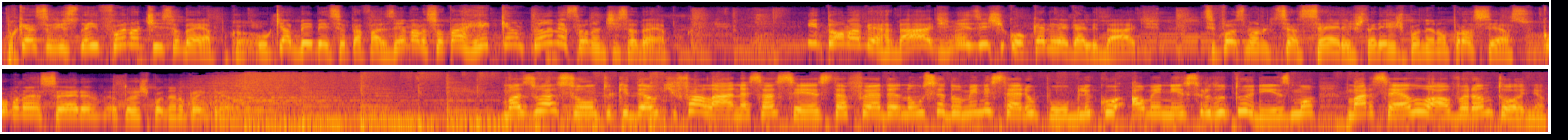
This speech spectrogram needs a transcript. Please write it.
Porque isso daí foi notícia da época. O que a BBC tá fazendo, ela só tá requentando essa notícia da época. Então, na verdade, não existe qualquer ilegalidade. Se fosse uma notícia séria, eu estaria respondendo a um processo. Como não é séria, eu estou respondendo para a imprensa. Mas o assunto que deu o que falar nessa sexta foi a denúncia do Ministério Público ao ministro do Turismo, Marcelo Álvaro Antônio,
